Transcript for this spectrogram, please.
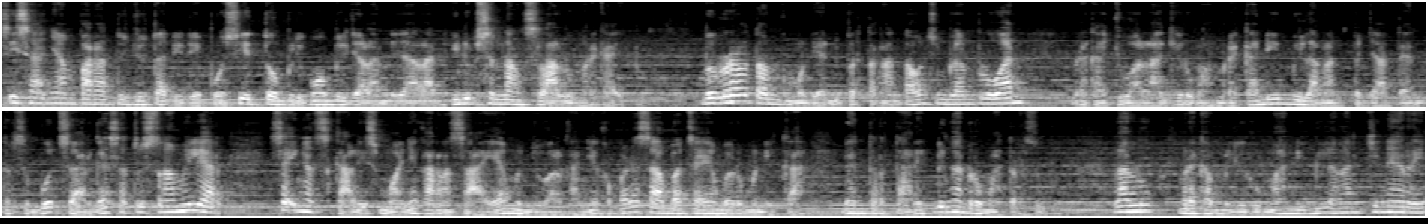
sisanya 400 juta di deposito, beli mobil jalan-jalan. Hidup senang selalu mereka itu. Beberapa tahun kemudian di pertengahan tahun 90-an, mereka jual lagi rumah mereka di bilangan pejaten tersebut seharga satu setengah miliar. Saya ingat sekali semuanya karena saya menjualkannya kepada sahabat saya yang baru menikah dan tertarik dengan rumah tersebut. Lalu mereka beli rumah di bilangan Cinere,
